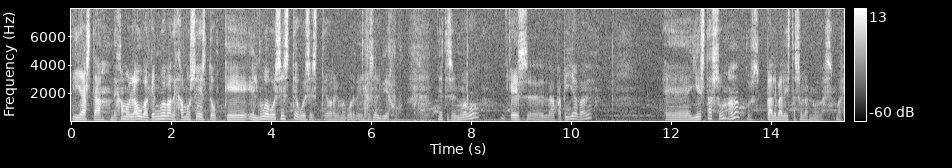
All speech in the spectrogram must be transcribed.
Y ya está, dejamos la uva que es nueva, dejamos esto, que el nuevo es este o es este, ahora que me acuerdo, este es el viejo. Este es el nuevo, que es eh, la papilla, ¿vale? Eh, y estas son, ah, pues vale, vale, estas son las nuevas, vale.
